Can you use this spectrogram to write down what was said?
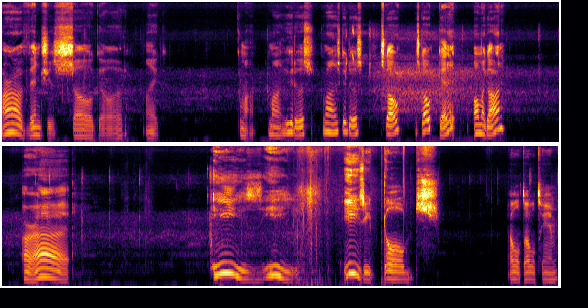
Mara Vinch is so good. Like, come on. Come on, you can do this. Come on, let's go do this. Let's go. Let's go. Get it? Oh my god. Alright. Easy. Easy dubs. Double, double team.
